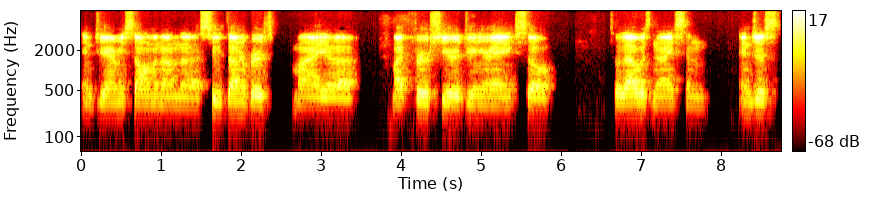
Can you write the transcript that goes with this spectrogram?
and Jeremy Solomon on the Soo Thunderbirds my uh, my first year at junior A. So so that was nice and and just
